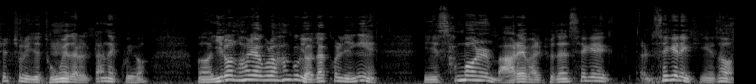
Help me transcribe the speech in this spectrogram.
최초로 이제 동메달을 따냈고요. 어, 이런 활약으로 한국 여자 컬링이 이 3월 말에 발표된 세계 세계 랭킹에서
